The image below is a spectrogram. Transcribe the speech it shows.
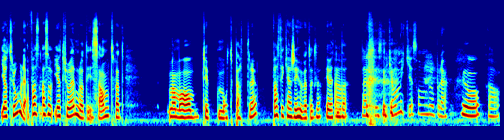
Jag tror det. Fast alltså, jag tror ändå att det är sant för att mamma har typ mått bättre. Fast det kanske är i huvudet också. Jag vet Ja. inte. Nej, precis. det kan vara mycket som beror på det. Ja. Ja.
